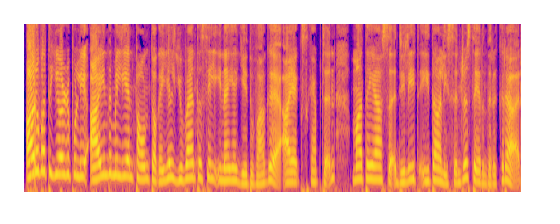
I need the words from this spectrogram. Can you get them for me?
அறுபத்தி ஏழு புள்ளி ஐந்து மில்லியன் பவுண்ட் தொகையில் யுவாந்தஸில் இணைய ஏதுவாக Ajax captain Matthijs de Ligt இத்தாலி சென்று சேர்ந்திருக்கிறார்.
